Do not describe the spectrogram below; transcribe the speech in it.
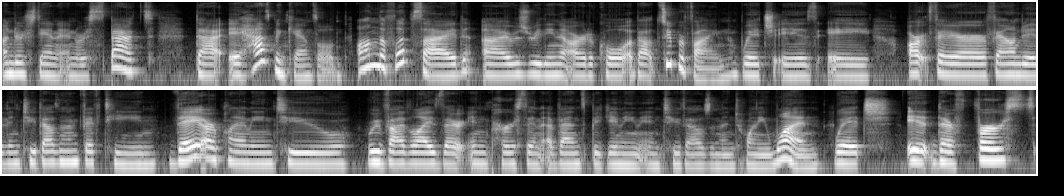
understand and respect that it has been canceled. On the flip side, I was reading an article about Superfine, which is a art fair founded in 2015. They are planning to revitalize their in-person events beginning in 2021, which it, their first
